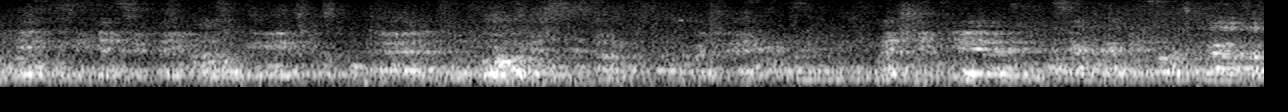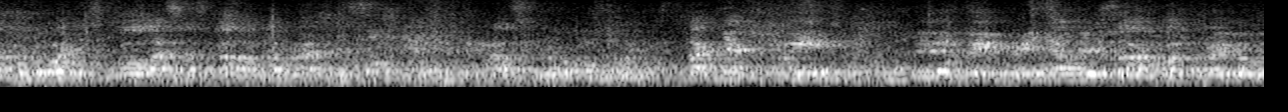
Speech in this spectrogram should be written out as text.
будинку дитячої та юнацької е, так, вибачайте. Значить, е, ця кредиторська заборгованість склалася станом на 1 січня 2014 року. Так як ми, е, ви прийняли заклад району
